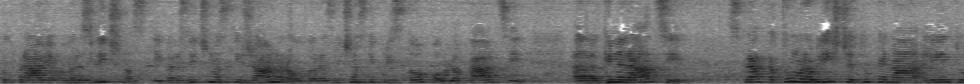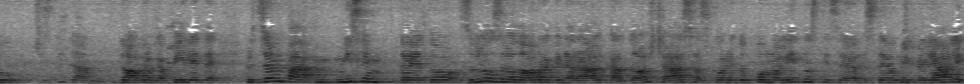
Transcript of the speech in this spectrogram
kot pravimo, v različnosti, v različnosti žanrov, v različnosti pristopov, lokacij, uh, generacij. Skratka, to mravlišče tukaj na Lentu, dobro ga peljete. Predvsem pa mislim, da je to zelo, zelo dobra generalka, došč časa, skoraj do polnoletnosti se, ste jo pripeljali,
